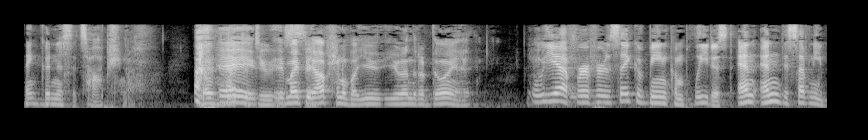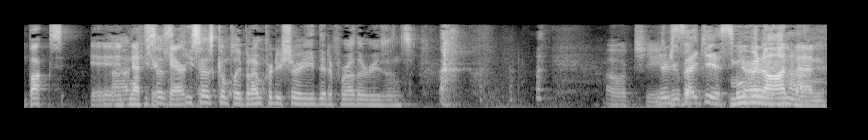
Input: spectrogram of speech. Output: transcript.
Thank goodness it's optional. Don't have Hey, to do it this. might be optional, but you you ended up doing it. Well, yeah, for for the sake of being completist, and and the seventy bucks it, it Uh, nets your says character. he says complete, but I'm pretty sure he did it for other reasons. Oh, jeez. Your Moving- psyche is Moving scarred, on huh? then.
